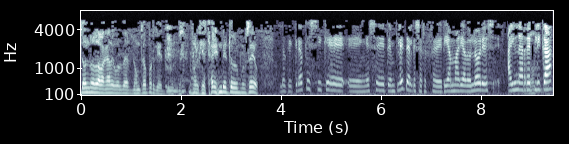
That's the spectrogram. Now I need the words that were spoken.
No nos la van a devolver nunca porque, porque está dentro del museo. Lo que creo que sí que en ese templete al que se referiría María Dolores hay una réplica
